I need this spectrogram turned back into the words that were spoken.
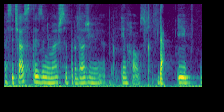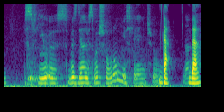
А сейчас ты занимаешься продажами in-house? Да. И вы сделали свой шоурум, если я ничего? Да. Да? да.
